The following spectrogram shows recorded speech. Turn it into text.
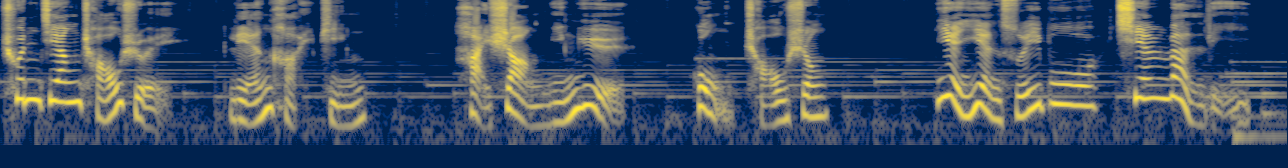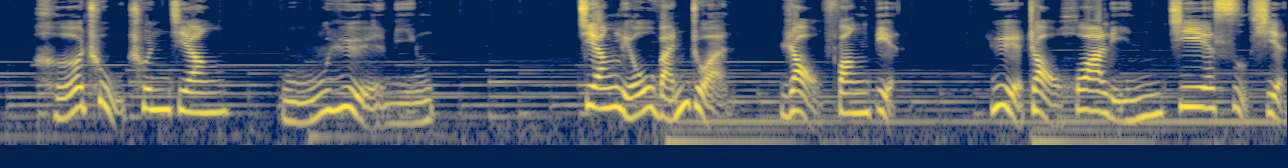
春江潮水连海平，海上明月共潮生。滟滟随波千万里，何处春江无月明？江流宛转绕芳甸。月照花林皆似霰，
